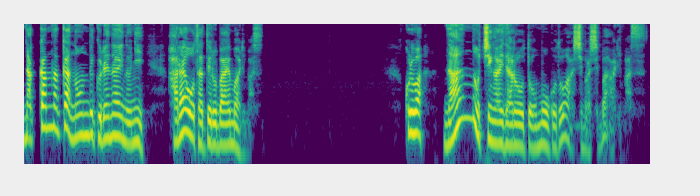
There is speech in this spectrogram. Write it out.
なかなか飲んでくれないのに腹を立てる場合もあります。これは何の違いだろうと思うことはしばしばあります。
